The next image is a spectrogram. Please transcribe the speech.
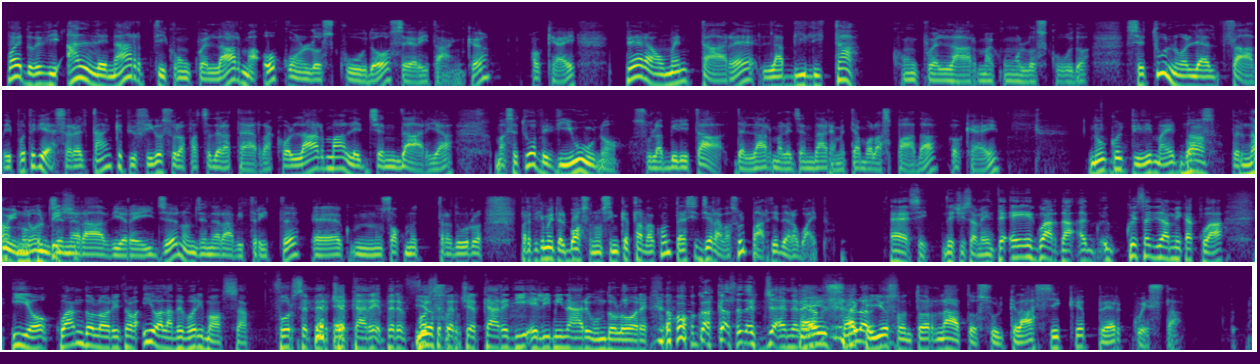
Poi dovevi allenarti con quell'arma o con lo scudo, se eri tank, ok? Per aumentare l'abilità con quell'arma, con lo scudo. Se tu non li alzavi, potevi essere il tank più figo sulla faccia della terra, con l'arma leggendaria, ma se tu avevi uno sull'abilità dell'arma leggendaria, mettiamo la spada, ok? Non colpivi mai il boss, no, per no, cui non, non generavi rage, non generavi trit, eh, non so come tradurlo, praticamente il boss non si incazzava con te, si girava sul party ed era wipe. Eh sì, decisamente. E guarda, eh, questa dinamica qua, io quando l'ho ritrovata, io l'avevo rimossa. Forse per cercare, per, forse so... per cercare di eliminare un dolore o qualcosa del genere. Pensa allora... che io sono tornato sul Classic per questa.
